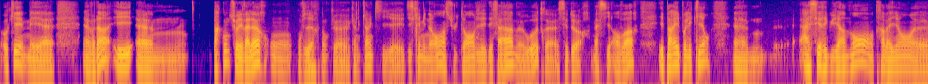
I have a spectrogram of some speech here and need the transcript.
ok, mais euh, voilà. Et par contre, sur les valeurs, on, on vire. Donc, quelqu'un qui est discriminant, insultant vis-à-vis des femmes ou autre, c'est dehors. Merci, au revoir. Et pareil pour les clients assez régulièrement en travaillant euh,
